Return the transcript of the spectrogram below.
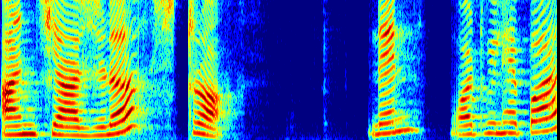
uncharged straw. Then what will happen?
